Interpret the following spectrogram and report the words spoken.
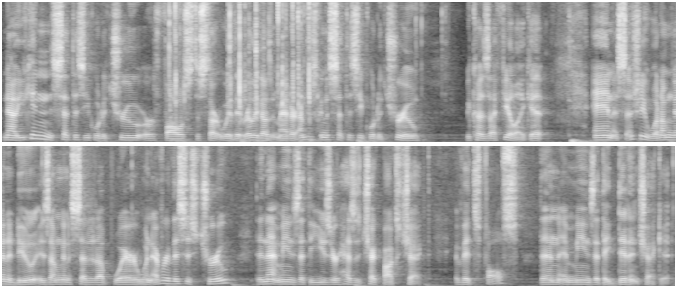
Now you can set this equal to true or false to start with. It really doesn't matter. I'm just going to set this equal to true because I feel like it. And essentially what I'm going to do is I'm going to set it up where whenever this is true, then that means that the user has a checkbox checked. If it's false, then it means that they didn't check it.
